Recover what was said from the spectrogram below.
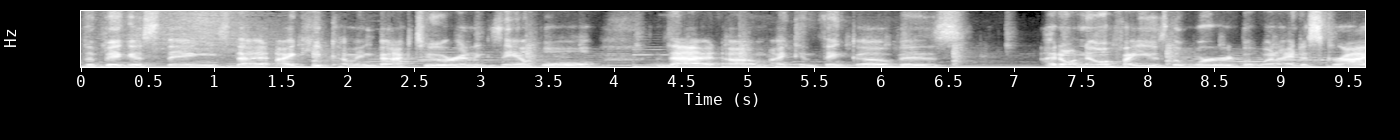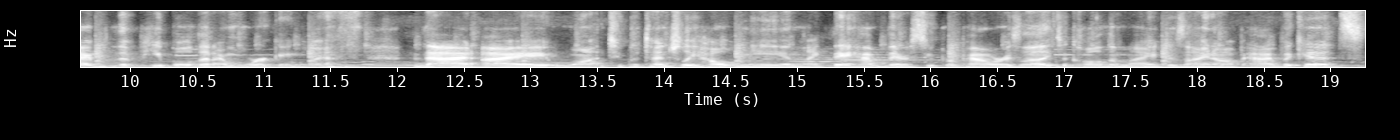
the biggest things that i keep coming back to or an example that um, i can think of is I don't know if I use the word, but when I describe the people that I'm working with, that I want to potentially help me and like they have their superpowers. I like to call them my design op advocates.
